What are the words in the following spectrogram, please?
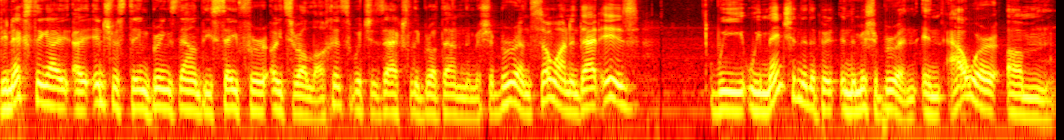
The next thing I, I, interesting brings down the Sefer Oitzer Alachis, which is actually brought down in the Mishnah Berurah and so on, and that is we we mentioned in the in the Mishnah Berurah in, in our um,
